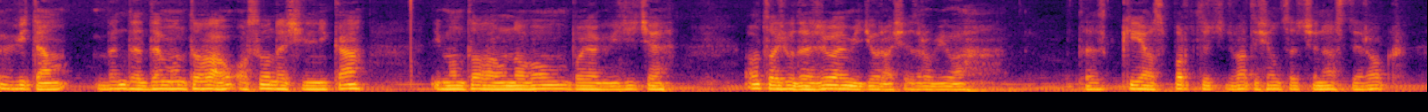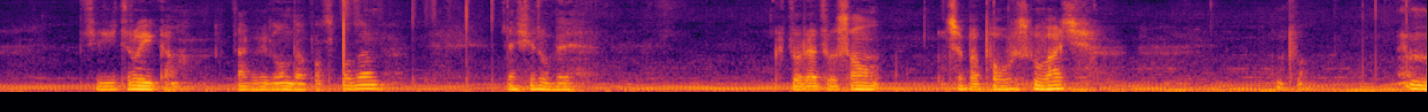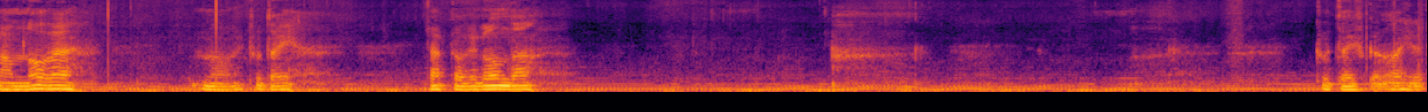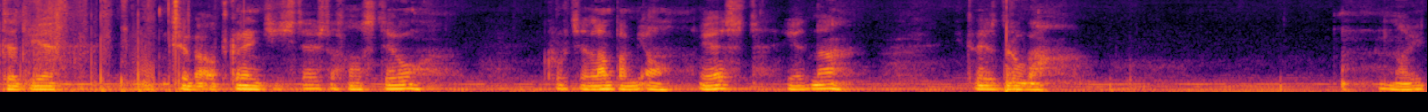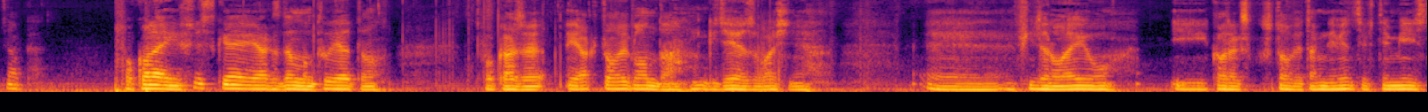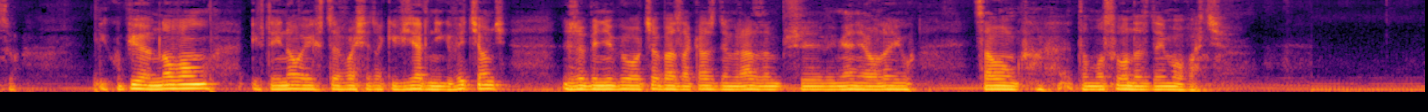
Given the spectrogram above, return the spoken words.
Witam. Będę demontował osłonę silnika i montował nową, bo jak widzicie o coś uderzyłem i dziura się zrobiła. To jest Kia Sportage 2013 rok, czyli trójka. Tak wygląda pod spodem. Te śruby, które tu są, trzeba pousuwać. Mam nowe. No i tutaj tak to wygląda. Tutaj w razie te dwie trzeba odkręcić też, to są z tyłu. Kurczę, lampa mi, o, jest jedna i tu jest druga. No i tak po kolei wszystkie. Jak zdemontuję, to pokażę, jak to wygląda. Gdzie jest właśnie yy, filtr oleju i korek spustowy. Tak mniej więcej w tym miejscu. I kupiłem nową i w tej nowej chcę właśnie taki wziernik wyciąć, żeby nie było trzeba za każdym razem przy wymianie oleju całą tą osłonę zdejmować.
